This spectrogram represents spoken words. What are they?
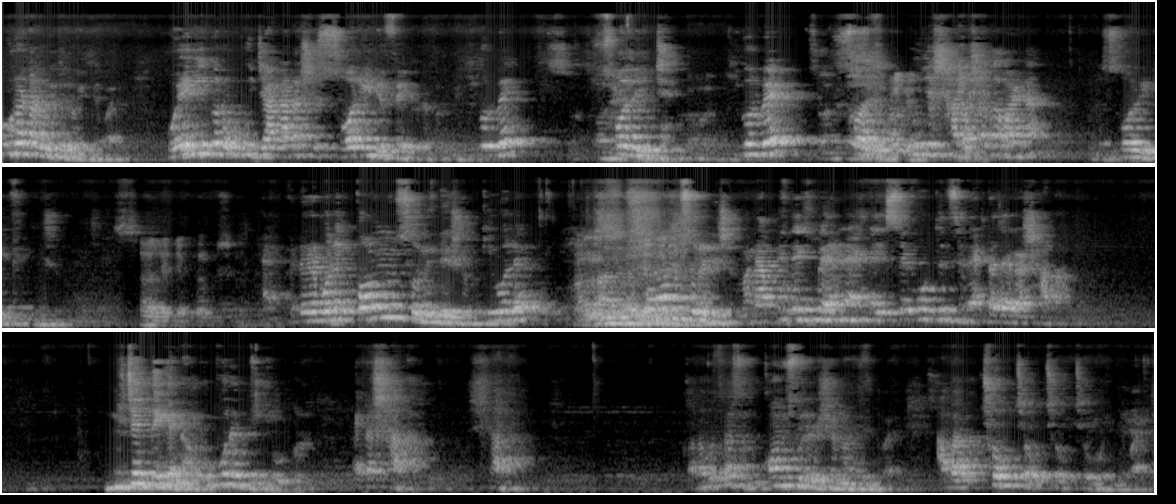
পুরোটার ভিতরে হইতে পারে। হয়ে কি করবে ওই জায়গাটা সে সলিড এফেক্ট করবে কি করবে? সলিড কি করবে? সলিড ওই যে সাদা সাদা হয় না? সলিড এফেক্ট সলিড ফাংশন এটাকে বলে কনসোলিডেশন কি বলে? মানে নিচের দিকে না, উপরের দিকে। একটা সাদা সাদা। কথা পারছেন? কনসোলিডেশন হতে পারে। আবার ছোপ ছোপ ছোপ ছোপ হতে পারে।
